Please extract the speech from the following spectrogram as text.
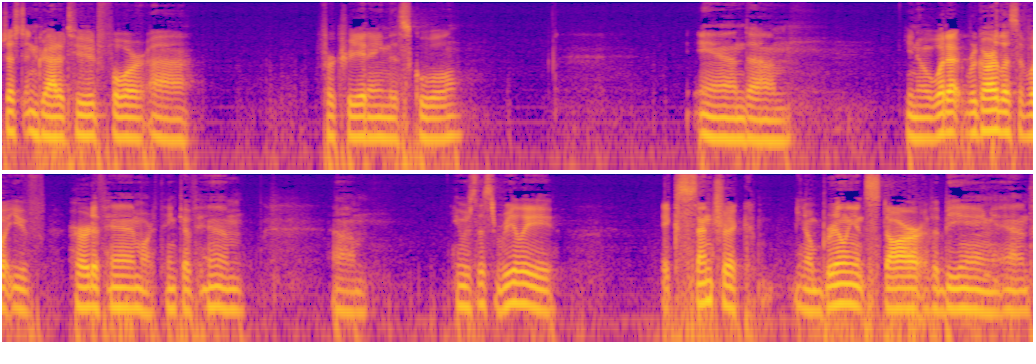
just in gratitude for uh, for creating this school, and um, you know, what regardless of what you've heard of him or think of him, um, he was this really eccentric, you know, brilliant star of a being, and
